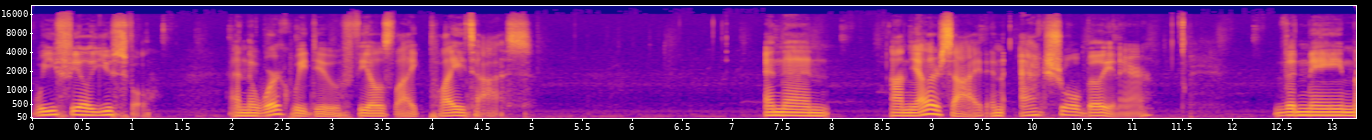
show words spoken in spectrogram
we feel useful, and the work we do feels like play to us. And then on the other side, an actual billionaire. The name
